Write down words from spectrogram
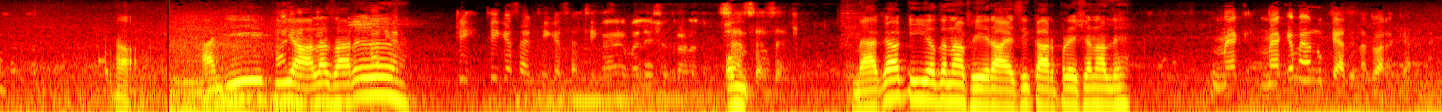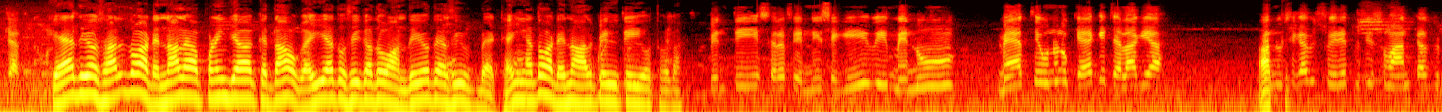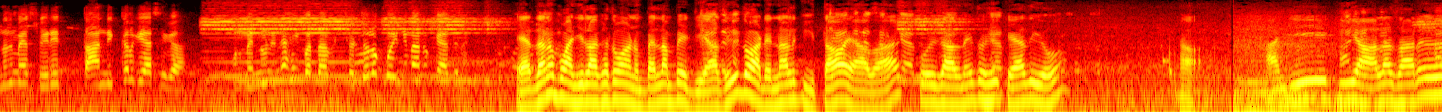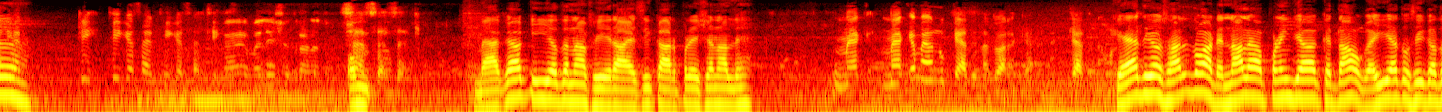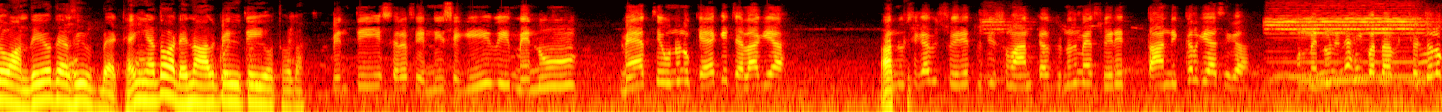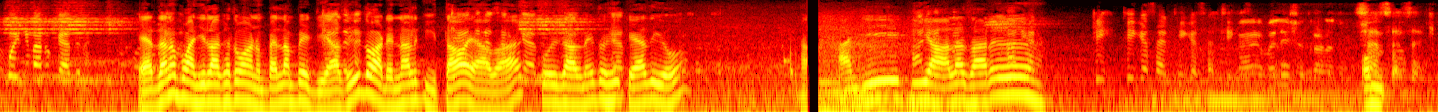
ਹਾਂ। ਹਾਂਜੀ ਕੀ ਹਾਲ ਆ ਸਰ? ਠੀਕ ਠੀਕ ਹੈ ਸਰ ਠੀਕ ਹੈ ਸਰ ਠੀਕ ਹੈ। ਮੈਂ ਮਲੇ ਸ਼ਤਰਾਣਾ ਤੋਂ। Sir sir sir. ਮੈਂ ਕਿਹਾ ਕੀ ਉਹਦੇ ਨਾਲ ਫੇਰ ਆਏ ਸੀ ਕਾਰਪੋਰੇਸ਼ਨ ਵਾਲੇ? ਮੈਂ ਮੈਂ ਕਿਹਾ ਮੈਂ ਉਹਨੂੰ ਕਹਿ ਦੇਣਾ ਦੁਬਾਰਾ ਕਹਿ ਦੇਣਾ ਕਹਿ ਦੇਣਾ ਹੁਣ। ਕਹਿ ਦਿਓ ਸਰ ਤੁਹਾਡੇ ਨਾਲ ਆਪਣੀ ਜਾ ਕਿਦਾਂ ਹੋ ਗਈ ਆ ਤੁਸੀਂ ਕਦੋਂ ਆਉਂਦੇ ਹੋ ਤੇ ਅਸੀਂ ਬੈਠੇ ਹੀ ਆ ਤੁਹਾਡੇ ਨਾਲ ਕੋਈ ਕੋਈ ਉੱਥੋਂ ਦਾ। ਬੇਨਤੀ ਸਿਰਫ ਇੰਨੀ ਸੀਗੀ ਵੀ ਮੈਨੂੰ ਮੈਂ ਇੱਥੇ ਉਹਨਾਂ ਨੂੰ ਕਹਿ ਕੇ ਚਲਾ ਗਿਆ। ਮੈਨੂੰ ਸੀਗਾ ਵੀ ਸਵੇਰੇ ਤੁਸੀਂ ਸਮਾਨ ਕਰ ਦਿੰਦੇ ਹੋ। ਮੈਂ ਸਵੇਰੇ ਤਾਂ ਨਿਕਲ ਗਿਆ ਸੀਗਾ। ਹੁਣ ਮੈਨੂੰ ਨਹੀਂ ਨਾ ਹੀ ਪਤਾ ਵਿੱਚੋਂ ਚਲੋ ਕੋਈ ਨਹੀਂ ਮੈਂ ਉਹਨੂੰ ਕਹਿ ਦੇਣਾ ਐਦਾਂ ਨਾ 5 ਲੱਖ ਤੁਹਾਨੂੰ ਪਹਿਲਾਂ ਭੇਜਿਆ ਸੀ ਤੁਹਾਡੇ ਨਾਲ ਕੀਤਾ ਹੋਇਆ ਵਾ ਕੋਈ ਗੱਲ ਨਹੀਂ ਤੁਸੀਂ ਕਹਿ ਦਿਓ। ਹਾਂ। ਹਾਂਜੀ ਕੀ ਹਾਲ ਆ ਸਰ? ਠੀਕ ਠੀਕ ਹੈ ਸਰ ਠੀਕ ਹੈ ਸਰ ਠੀਕ ਹੈ। ਮੈਂ ਐਮਐਲਏ ਸ਼ਤਰਾਣਾ ਤੋਂ। ਸਰ ਸਰ ਮੈਂ ਕਿਹਾ ਕੀ ਉਹਦੇ ਨਾਲ ਫੇਰ ਆਏ ਸੀ ਕਾਰਪੋਰੇਸ਼ਨ ਵਾਲੇ? ਮੈਂ ਮੈਂ ਕਿਹਾ ਮੈਂ ਉਹਨੂੰ ਕਹਿ ਦਿੰਦਾ ਦੁਬਾਰਾ ਕਹਿ ਦਿੰਦਾ ਕਹਿ ਦਿੰਦਾ ਦਿਓ ਸਰ ਤੁਹਾਡੇ ਨਾਲ ਆਪਣੀ ਜਾ ਕਿਦਾਂ ਹੋ ਗਈ ਆ? ਤੁਸੀਂ ਕਦੋਂ ਆਉਂਦੇ ਹੋ ਤੇ ਅਸੀਂ ਬੈਠੇ ਹੀ ਆ ਤੁਹਾਡੇ ਨਾਲ ਕੋਈ ਕੋਈ ਉੱਥੋਂ ਦਾ? ਬੇਨਤੀ ਸਿਰਫ ਇੰਨੀ ਸੀਗੀ ਵੀ ਮੈਨੂੰ ਮੈਂ ਇੱਥੇ ਉਹਨਾਂ ਨੂੰ ਕਹਿ ਕੇ ਚਲਾ ਗਿਆ। ਮੈਨੂੰ ਸੀਗਾ ਵੀ ਸਵੇਰੇ ਤੁਸੀਂ ਸਮਾਨ ਕਰ ਦੇਣਾ ਤੇ ਮੈਂ ਸਵੇਰੇ ਤਾਂ ਨਿਕਲ ਗਿਆ ਸੀਗਾ। ਮੈਨੂੰ ਨਹੀਂ ਨਾ ਹੀ ਪਤਾ ਵੀ ਚਲੋ ਕੋਈ ਨਹੀਂ ਮੈਂ ਉਹਨੂੰ ਕਹਿ ਦੇਣਾ। ਐਦਾਂ ਨਾ 5 ਲੱਖ ਤੁਹਾਨੂੰ ਪਹਿਲਾਂ ਭੇਜਿਆ ਸੀ ਤੁਹਾਡੇ ਨਾਲ ਕੀਤਾ ਹੋਇਆ ਵਾ। ਕੋਈ ਗੱਲ ਨਹੀਂ ਤੁਸੀਂ ਕਹਿ ਦਿਓ। ਹਾਂ- ਹਾਂਜੀ ਕੀ ਹਾਲ ਆ ਸਰ? ਠੀਕ ਠੀਕ ਹੈ ਸਰ ਠੀਕ ਹੈ ਸਰ ਠੀਕ ਹੈ। ਮੈਂ ਐਮਐਲਏ ਸ਼ਤਰਾਣਾ ਤੋਂ। Sir sir sir.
